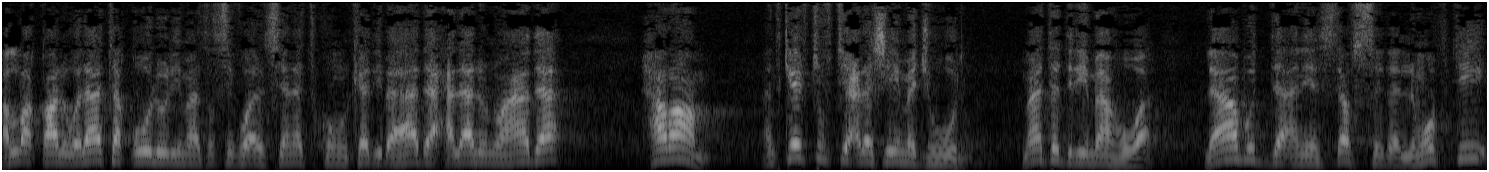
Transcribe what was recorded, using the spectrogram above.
الله قال ولا تقولوا لما تصف ألسنتكم الكذب هذا حلال وهذا حرام. أنت كيف تفتي على شيء مجهول؟ ما تدري ما هو. لا بد أن يستفصل المفتي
